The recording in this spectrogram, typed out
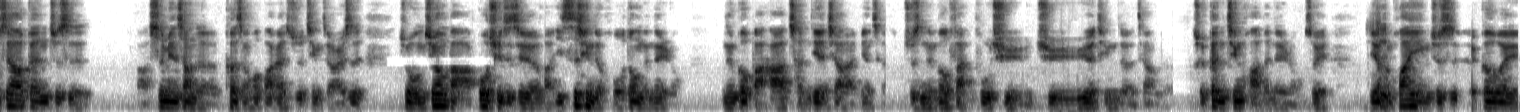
是要跟就是啊、呃、市面上的课程或 podcast 去竞争，而是就我们希望把过去这些啊一次性的活动的内容。能够把它沉淀下来，变成就是能够反复去去阅听的这样的，就更精华的内容。所以也很欢迎，就是各位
